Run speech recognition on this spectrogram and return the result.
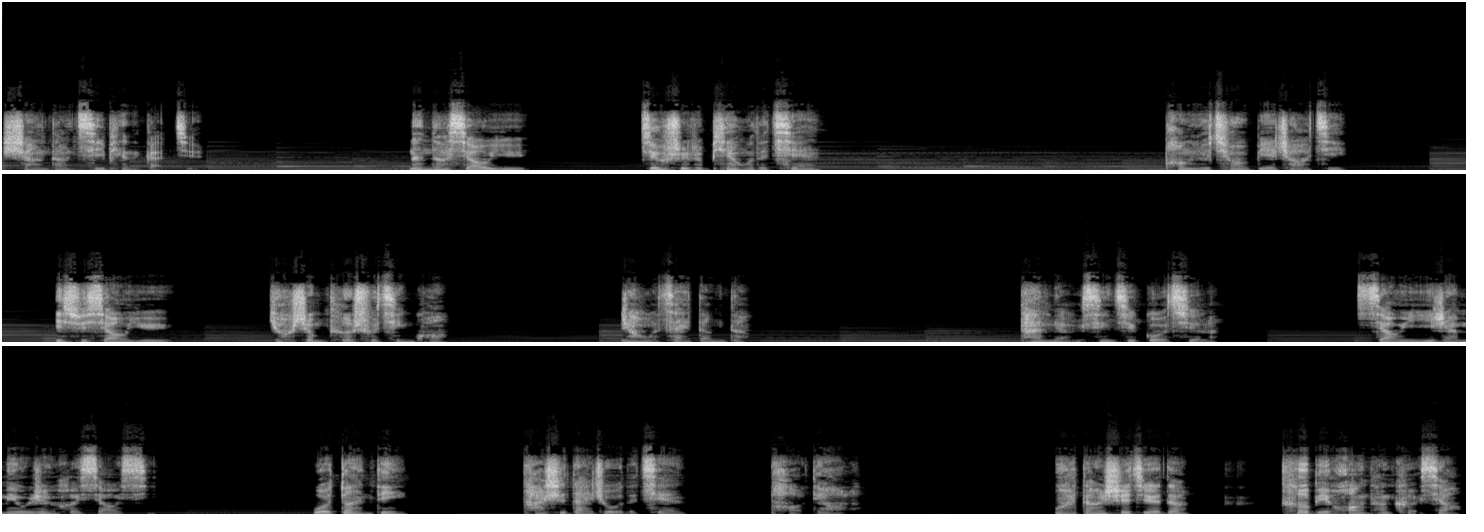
上当欺骗的感觉。难道小雨就是为了骗我的钱？朋友劝我别着急，也许小雨有什么特殊情况，让我再等等。但两个星期过去了，小雨依然没有任何消息。我断定他是带着我的钱跑掉了。我当时觉得特别荒唐可笑，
